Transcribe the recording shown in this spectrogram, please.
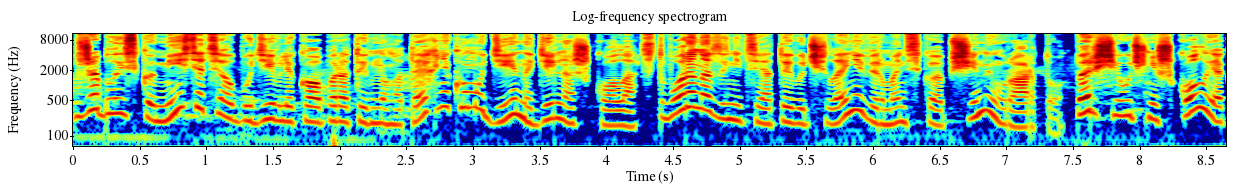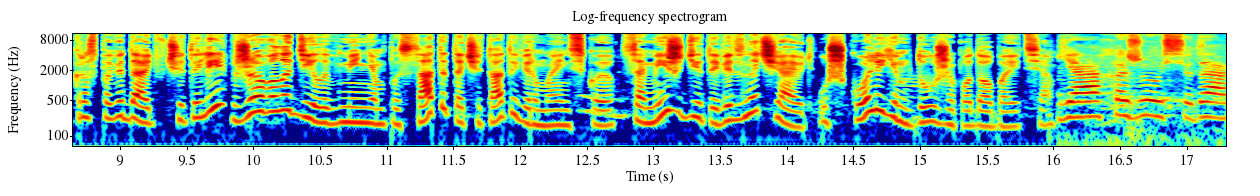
Вже близько місяця у будівлі кооперативного технікуму діє недільна школа, створена з ініціативи членів вірменської общини Урарту. Перші учні школи, як розповідають вчителі, вже оволоділи вмінням писати та читати вірменською. Самі ж діти відзначають, у школі їм дуже подобається. Я хожу сюда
